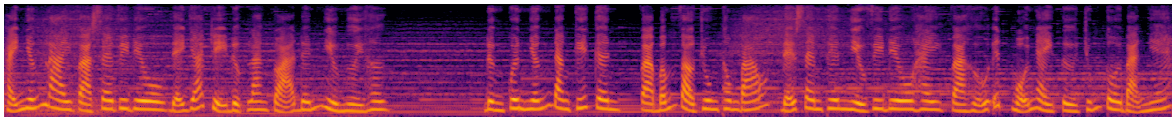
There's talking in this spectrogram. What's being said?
hãy nhấn like và share video để giá trị được lan tỏa đến nhiều người hơn. Đừng quên nhấn đăng ký kênh và bấm vào chuông thông báo để xem thêm nhiều video hay và hữu ích mỗi ngày từ chúng tôi bạn nhé.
